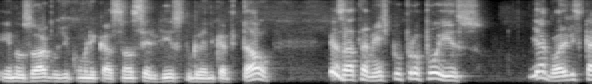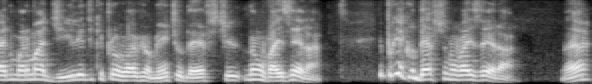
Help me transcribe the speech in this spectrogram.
e nos órgãos de comunicação a serviço do grande capital exatamente por propor isso. E agora eles caem numa armadilha de que provavelmente o déficit não vai zerar. E por que, que o déficit não vai zerar? Né?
